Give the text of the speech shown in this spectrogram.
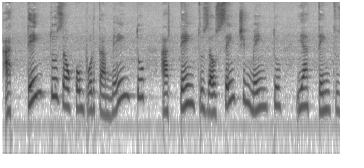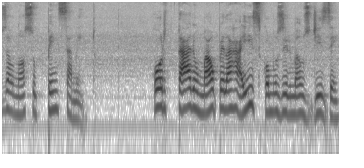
Atentos ao comportamento, atentos ao sentimento e atentos ao nosso pensamento cortar o mal pela raiz, como os irmãos dizem.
